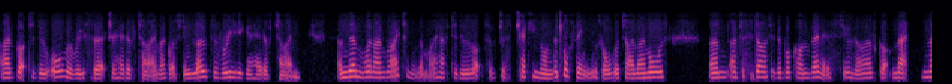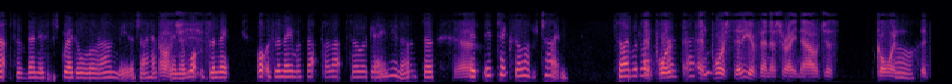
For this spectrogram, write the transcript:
I've got to do all the research ahead of time. I've got to do loads of reading ahead of time, and then when I'm writing them, I have to do lots of just checking on little things all the time. I'm always um, I've just started a book on Venice. You know, I've got map, maps of Venice spread all around me that I have oh, to say, now what was the name? what was the name of that palazzo again? You know, so yeah. it, it takes a lot of time. So I would like and poor, to. I, I and poor city of Venice right now, just going oh. it's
